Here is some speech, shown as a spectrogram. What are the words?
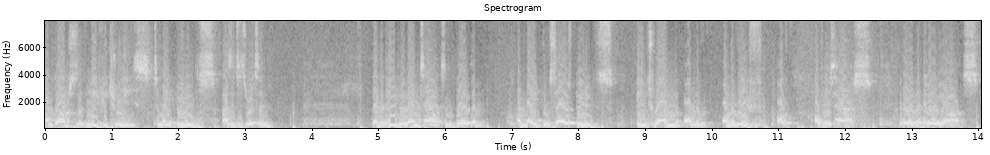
and branches of leafy trees, to make booths, as it is written. Then the people went out and brought them, and made themselves booths, each one on the, on the roof of, of his house, or in the courtyards,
